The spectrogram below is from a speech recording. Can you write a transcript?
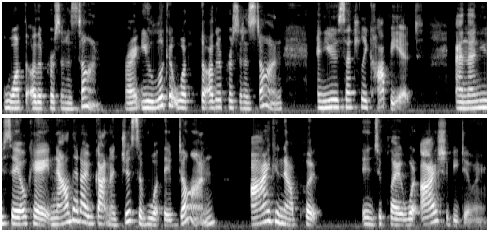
what the other person has done right? You look at what the other person has done and you essentially copy it. And then you say, okay, now that I've gotten a gist of what they've done, I can now put into play what I should be doing.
